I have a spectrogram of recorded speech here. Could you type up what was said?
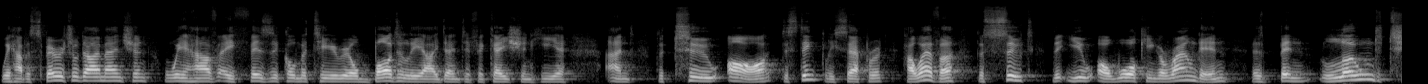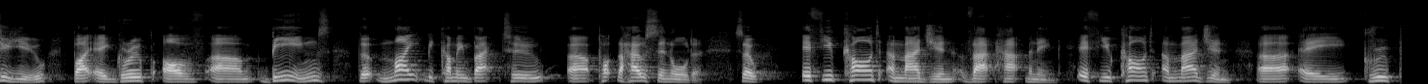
We have a spiritual dimension, we have a physical, material, bodily identification here, and the two are distinctly separate. However, the suit that you are walking around in has been loaned to you by a group of um, beings that might be coming back to uh, put the house in order. So, if you can't imagine that happening, if you can't imagine uh, a group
